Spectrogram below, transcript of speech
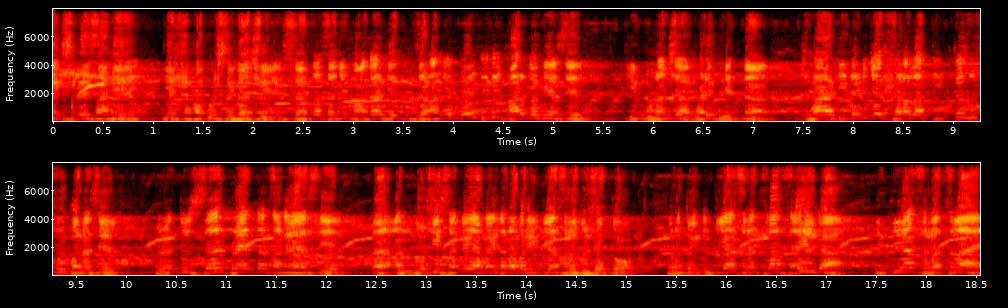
एक्सप्रेस आहे या शहापूर संघाची. सहजासहजी माघार घेत जणांना वेळ देखील फार कमी असेल. तीन गुणांची आघाडी भेटणं ह्या अटीतटीच्या क्षणाला तितकंच सोपं नसेल. परंतु जर प्रयत्न चांगले असतील तर अंधोशी संघ या मैदानावर इतिहास रचू शकतो. परंतु इतिहास रचला जाईल का? इतिहास रचलाय.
